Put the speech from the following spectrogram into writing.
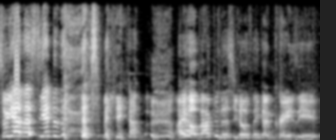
So yeah, that's the end of this video. I hope after this you don't think I'm crazy.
